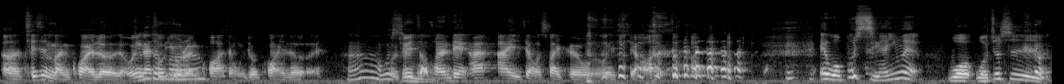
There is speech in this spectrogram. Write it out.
呃，其实蛮快乐的。我应该说有人夸奖我就快乐、欸，哎。啊，我去早餐店阿阿姨叫我帅哥，我会笑。哎、欸，我不行啊，因为。我我就是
